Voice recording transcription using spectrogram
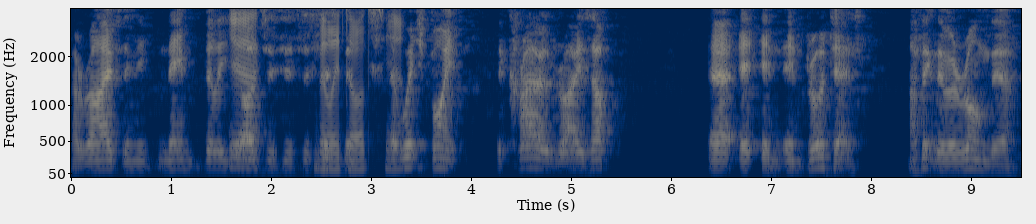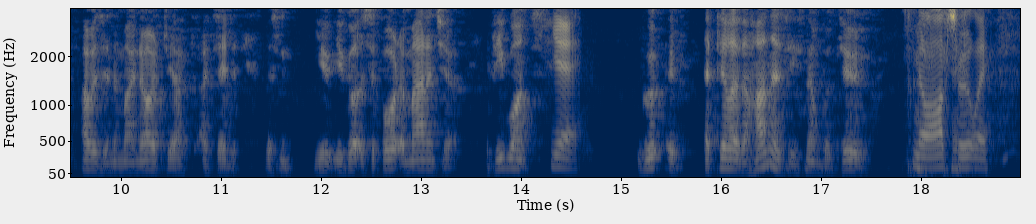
arrived and he named Billy yeah. Dodds as his assistant. Dodds, yeah. At which point, the crowd rise up uh, in, in protest. I think they were wrong there. I was in the minority. I, I said, listen, you, you've got to support a manager. If he wants yeah. Attila the Hun is his number two, no, absolutely.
